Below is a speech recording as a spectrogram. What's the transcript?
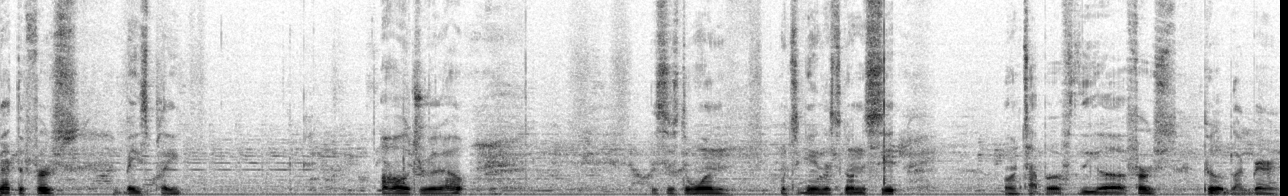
got the first base plate all drilled out. This is the one, once again, that's going to sit on top of the uh, first pillar block bearing.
